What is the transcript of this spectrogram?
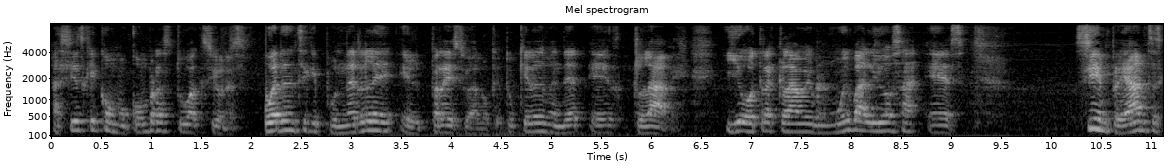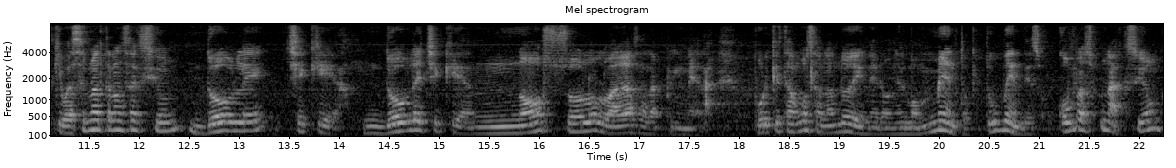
así es que como compras tus acciones acuérdense que ponerle el precio a lo que tú quieres vender es clave y otra clave muy valiosa es siempre antes que va a hacer una transacción doble chequea doble chequea no solo lo hagas a la primera porque estamos hablando de dinero. En el momento que tú vendes o compras una acción,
